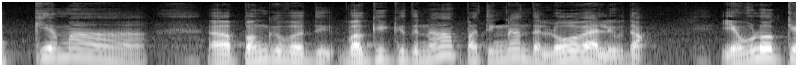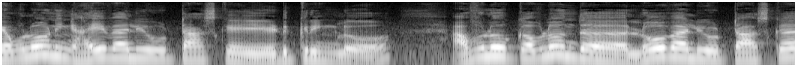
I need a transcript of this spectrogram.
முக்கியமாக பங்கு வதி வகிக்குதுன்னா பார்த்திங்கன்னா இந்த லோ வேல்யூ தான். எவ்வளோக்கு எவ்வளோ நீங்கள் ஹை வேல்யூ டாஸ்க்கை எடுக்கிறீங்களோ அவ்வளோக்கு அவ்வளோ இந்த லோ வேல்யூ டாஸ்க்கை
